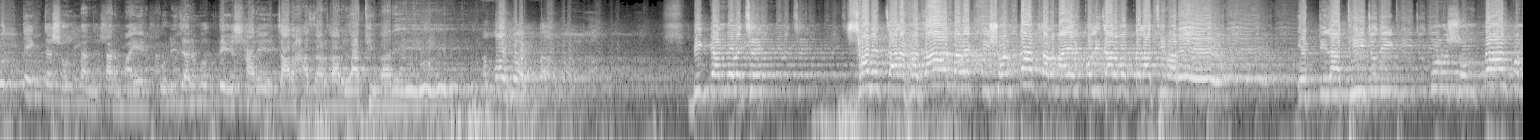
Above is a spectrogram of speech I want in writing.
প্রত্যেকটা সন্তান তার মায়ের কলিজার মধ্যে সাড়ে চার হাজার বার লাথি মারে। বিজ্ঞান বলেছে, সাড়ে চার হাজার বার একটি সন্তান তার মায়ের কলিজার মধ্যে লাথি মারে। একটি লাথি যদি কোন সন্তান কোন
